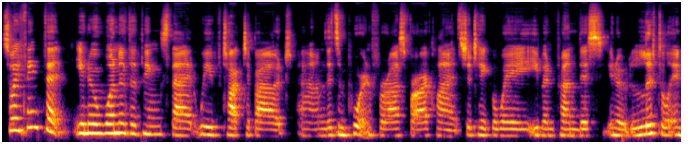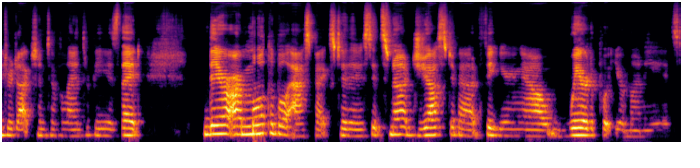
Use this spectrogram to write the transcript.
So I think that, you know, one of the things that we've talked about um, that's important for us, for our clients to take away even from this, you know, little introduction to philanthropy is that there are multiple aspects to this. It's not just about figuring out where to put your money it's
